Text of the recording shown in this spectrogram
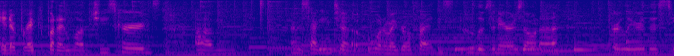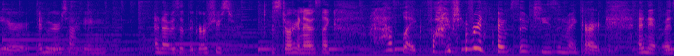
in a brick, but I love cheese curds. Um, I was talking to one of my girlfriends who lives in Arizona earlier this year, and we were talking, and I was at the grocery store, and I was like, I have like five different types of cheese in my cart, and it was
